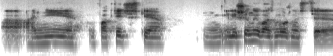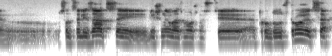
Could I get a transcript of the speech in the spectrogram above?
а, они фактически лишены возможности социализации, лишены возможности трудоустроиться.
